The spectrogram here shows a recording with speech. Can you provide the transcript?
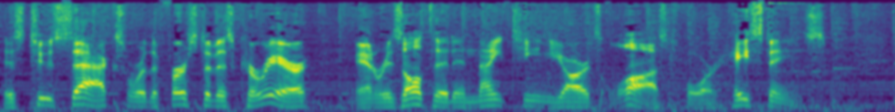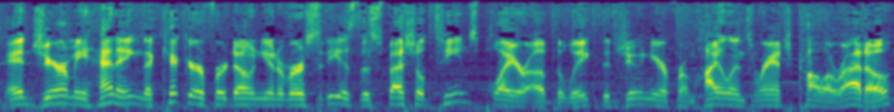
His two sacks were the first of his career, and resulted in 19 yards lost for Hastings. And Jeremy Henning, the kicker for Doane University, is the special teams player of the week. The junior from Highlands Ranch, Colorado,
